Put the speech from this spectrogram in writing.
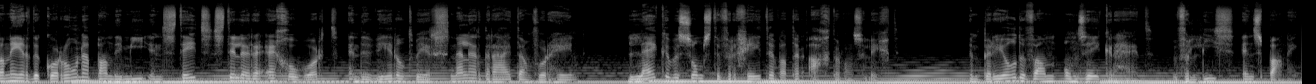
Wanneer de coronapandemie een steeds stillere echo wordt en de wereld weer sneller draait dan voorheen, lijken we soms te vergeten wat er achter ons ligt. Een periode van onzekerheid, verlies en spanning,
